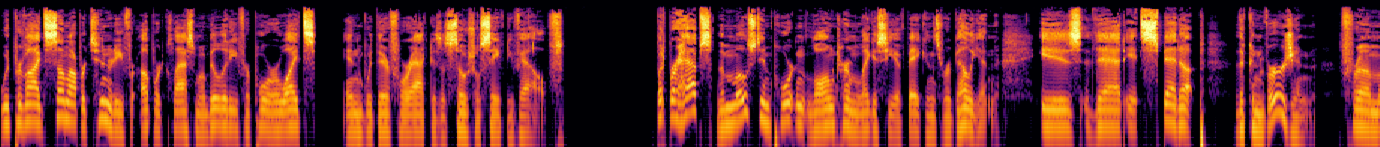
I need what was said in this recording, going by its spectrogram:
would provide some opportunity for upward class mobility for poorer whites and would therefore act as a social safety valve. But perhaps the most important long-term legacy of Bacon's rebellion is that it sped up the conversion from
